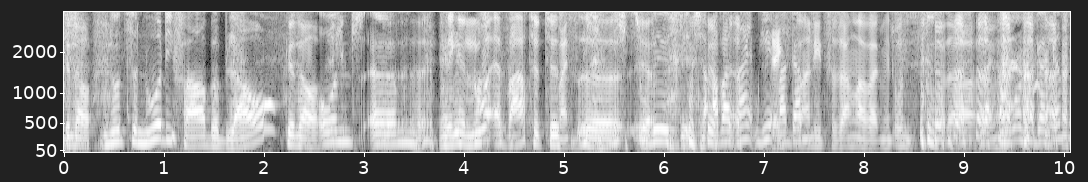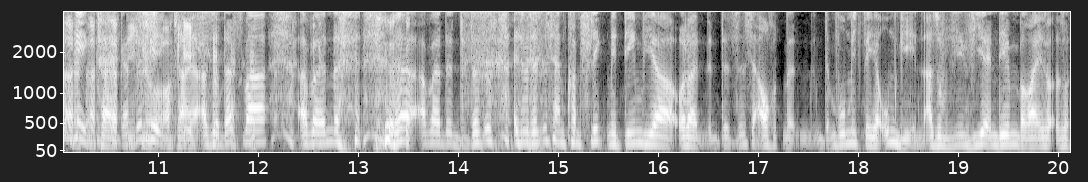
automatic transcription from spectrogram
genau. benutze nur die Farbe blau genau. und ähm, äh, bringe nur erwartetes nicht, äh, nicht zu ja. wild bitte, aber sei, geht mal ganz an die Zusammenarbeit mit uns oder, ganz im Gegenteil, ganz im Gegenteil. Okay. Also das war, aber ne, aber das ist also das ist ja ein Konflikt, mit dem wir oder das ist ja auch womit wir ja umgehen. Also wir in dem Bereich, also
